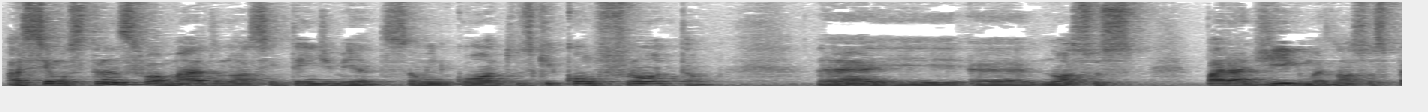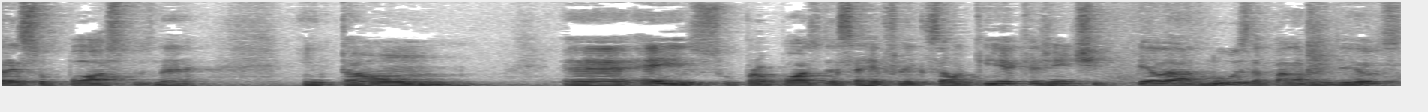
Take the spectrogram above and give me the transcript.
a sermos transformados no nosso entendimento. São encontros que confrontam né, e, é, nossos paradigmas, nossos pressupostos, né? Então é, é, isso. O propósito dessa reflexão aqui é que a gente, pela luz da palavra de Deus,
